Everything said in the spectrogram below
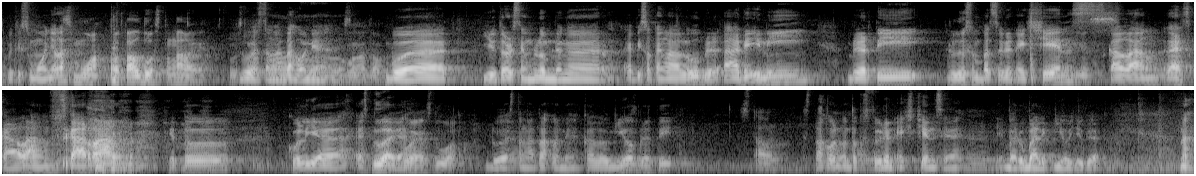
Berarti semuanya lah Semua, total dua setengah lah ya. dua setengah tahun ya. Dua setengah tahun. Buat users yang belum dengar episode yang lalu, ber- Ade ini berarti dulu sempat student exchange, Yes. sekarang eh sekarang sekarang itu kuliah S2 ya. Gua S2. dua setengah tahun ya. Kalau Gio berarti setahun setahun untuk student exchange ya. ya baru balik Gio juga. Nah,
